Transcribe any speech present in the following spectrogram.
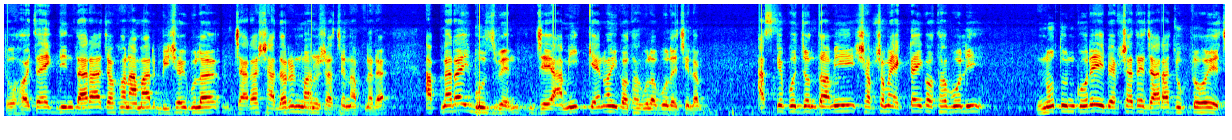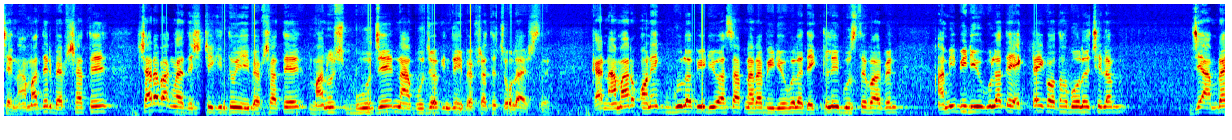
তো হয়তো একদিন তারা যখন আমার বিষয়গুলা, যারা সাধারণ মানুষ আছেন আপনারা, আপনারাই বুঝবেন যে আমি কেন এই কথাগুলো বলেছিলাম। আজকে পর্যন্ত আমি সবসময় একটাই কথা বলি নতুন করে এই ব্যবসাতে যারা যুক্ত হয়েছেন, আমাদের ব্যবসাতে, সারা বাংলাদেশে কিন্তু এই ব্যবসাতে মানুষ বুঝে না বুঝেও কিন্তু এই ব্যবসাতে চলে আসছে। কারণ আমার অনেকগুলো ভিডিও আছে, আপনারা ভিডিওগুলো দেখলেই বুঝতে পারবেন। আমি ভিডিওগুলোতে একটাই কথা বলেছিলাম যে আমরা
